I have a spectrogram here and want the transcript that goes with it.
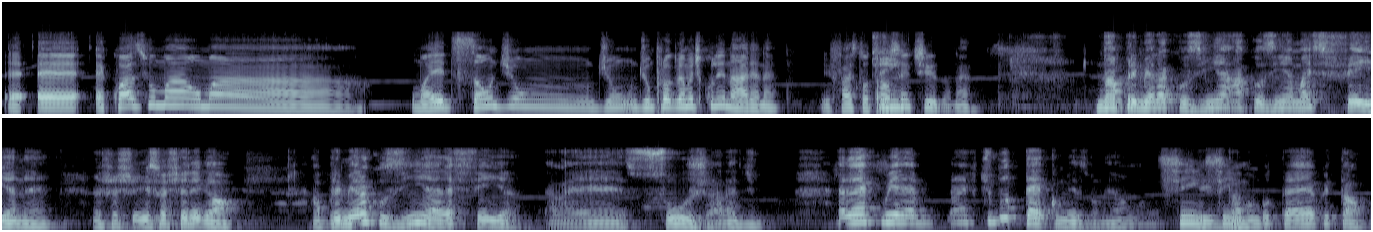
é, é, é quase uma, uma uma edição de um, de um de um programa de culinária, né? E faz total Sim. sentido, né? Na primeira cozinha, a cozinha é mais feia, né? Isso eu achei legal. A primeira cozinha, ela é feia. Ela é suja, ela é de, ela é, é, é de boteco mesmo, né? Sim, Ele sim. tá num boteco e tal.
